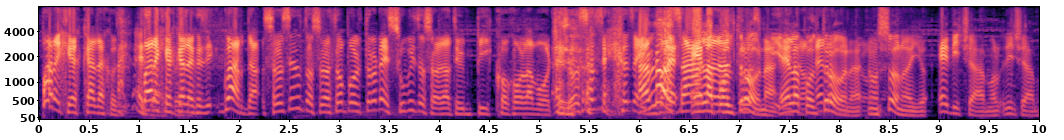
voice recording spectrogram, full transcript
Pare che accada così. Esatto, Pare che accada così. Guarda, sono seduto sulla tua poltrona e subito sono andato in picco con la voce. Non so se cos'è. allora è la dal tuo poltrona, spirito. è la poltrona, non sono io. E diciamolo, diciamo.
